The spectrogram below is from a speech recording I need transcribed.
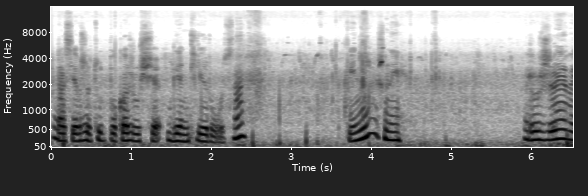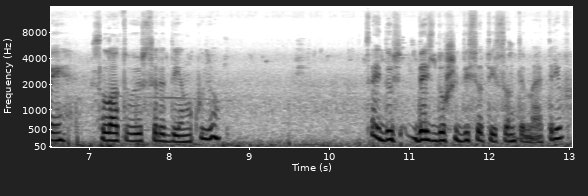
Зараз я вже тут покажу ще Гентлі Роза. Такий ніжний, рожевий, з салатовою серединкою. Дос- десь до 60 сантиметрів.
